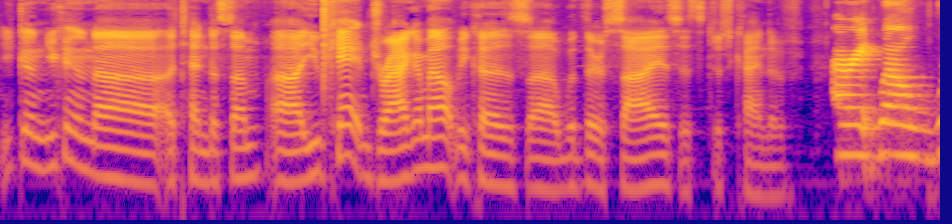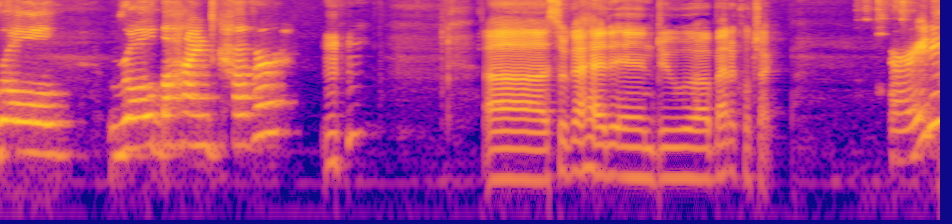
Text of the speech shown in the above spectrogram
you can you can uh attend to some. Uh, you can't drag them out because uh, with their size, it's just kind of. All right, well, roll roll behind cover. Mm-hmm. Uh, so go ahead and do a medical check. Alrighty.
